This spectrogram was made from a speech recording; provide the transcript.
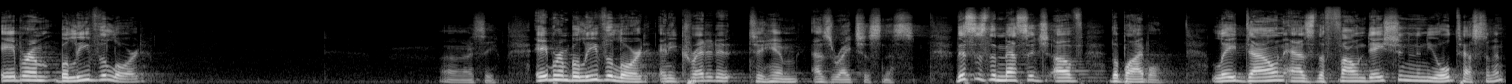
Abram believed the Lord. Uh, I see. Abram believed the Lord and he credited it to him as righteousness. This is the message of the Bible, laid down as the foundation in the Old Testament,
